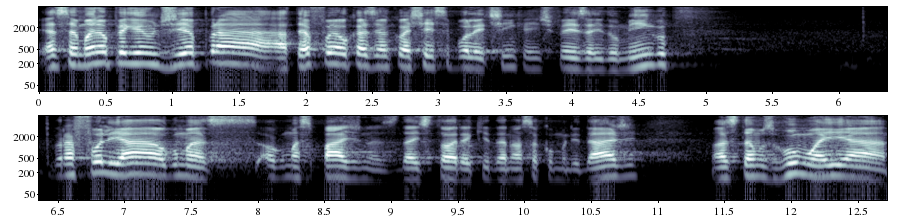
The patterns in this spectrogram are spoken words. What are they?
Essa semana eu peguei um dia para, até foi a ocasião que eu achei esse boletim que a gente fez aí domingo, para folhear algumas, algumas páginas da história aqui da nossa comunidade. Nós estamos rumo aí a,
